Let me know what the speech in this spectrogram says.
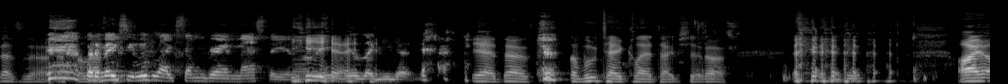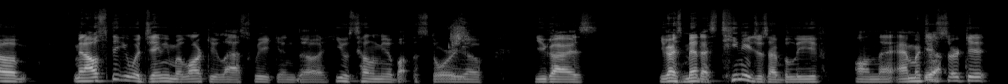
That's, uh, that's but it makes thing. you look like some grand master. You know, what I mean? Yeah. it feels like you got. Yeah, it does. Some Wu Tang Clan type shit, huh? Mhm. All right, um, man. I was speaking with Jamie Mullarkey last week, and uh, he was telling me about the story of you guys. You guys met as teenagers, I believe, on the amateur Yeah. circuit,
